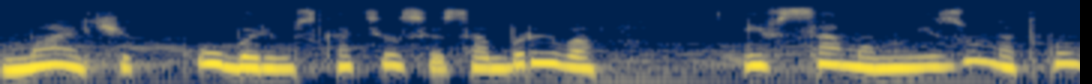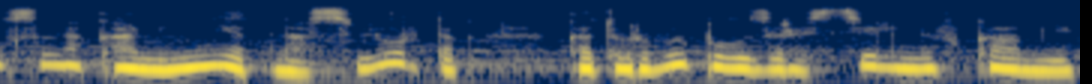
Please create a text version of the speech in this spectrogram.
Мальчик кубарем скатился с обрыва и в самом низу наткнулся на камень, нет, на сверток, который выпал из расстеленной в камне.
